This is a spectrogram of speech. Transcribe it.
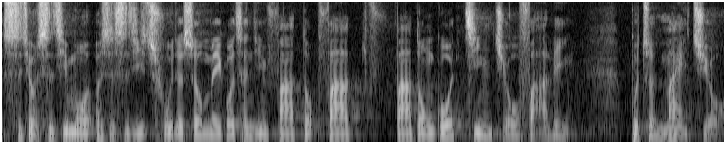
十九世纪末二十世纪初的时候，美国曾经发动发发动过禁酒法令。不准卖酒，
